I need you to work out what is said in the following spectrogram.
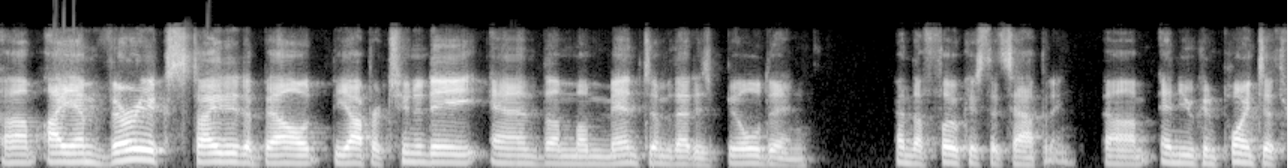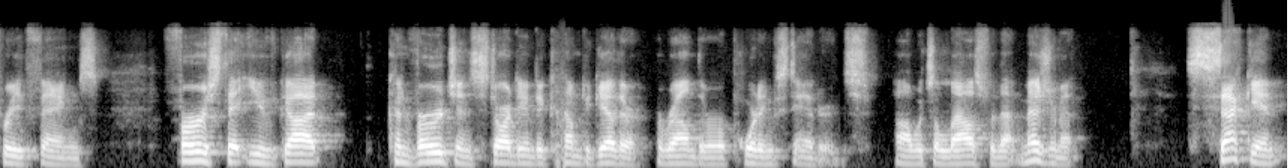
um, I am very excited about the opportunity and the momentum that is building and the focus that's happening. Um, and you can point to three things. First, that you've got convergence starting to come together around the reporting standards, uh, which allows for that measurement. Second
